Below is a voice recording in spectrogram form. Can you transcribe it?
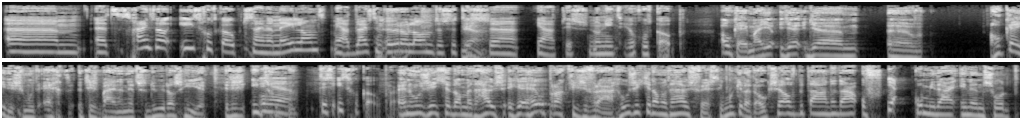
Ehm, het schijnt wel iets goedkoper te zijn dan Nederland. Maar ja, het blijft een euroland. Dus het, Ja. is, eh, ja, het is nog niet heel goedkoop. Oké, maar je, je, je eh, oké, dus je moet echt, het is bijna net zo duur als hier. Het is iets Ja, goed. het is iets goedkoper. En hoe zit je dan met huis? Ik, heel praktische vraag. Hoe zit je dan met huisvesting? Moet je dat ook zelf betalen daar? Of Ja. kom je daar in een soort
